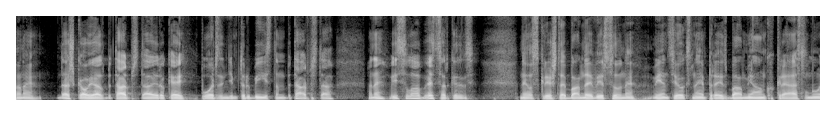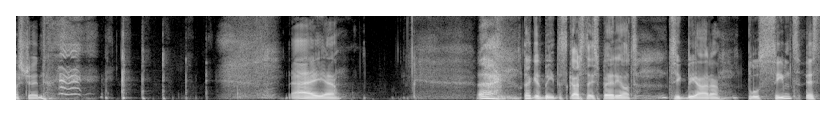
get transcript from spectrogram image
Nu? Daži kaujās, bet ārpus tā ir ok. Porziņģim tur bija bīstami, bet ārpus tā, ne, viss labi. Es ceru, ka neuzskriešu tai bandai virsū, ne viens joks nepareiz bām Janku krēslu nošķēdi. Ai, jā. Tagad bija tas karstais periods, cik bija ārā. Plus 100. Es,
